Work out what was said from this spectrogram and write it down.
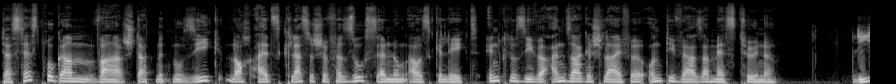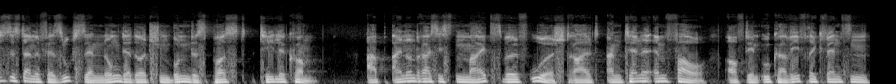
Das Testprogramm war statt mit Musik noch als klassische Versuchssendung ausgelegt, inklusive Ansageschleife und diverser Messtöne. Dies ist eine Versuchssendung der Deutschen Bundespost Telekom. Ab 31. Mai 12 Uhr strahlt Antenne MV auf den UKW-Frequenzen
